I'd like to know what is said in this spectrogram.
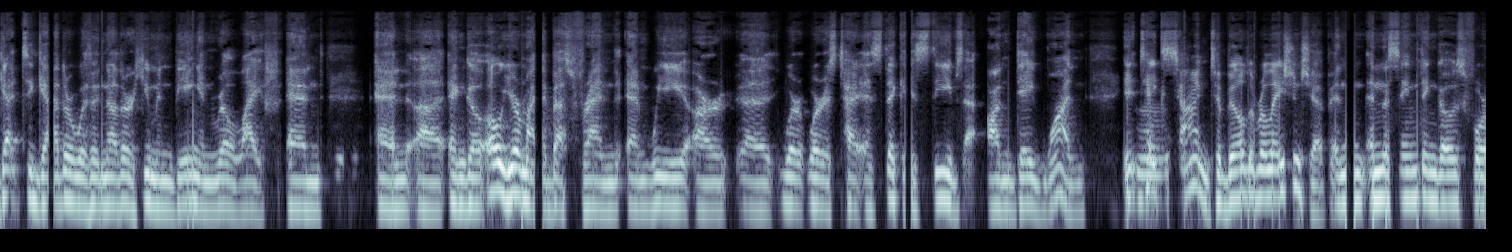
get together with another human being in real life and and uh, and go, oh, you're my best friend, and we are uh, we're we're as tight as thick as thieves on day one. It mm-hmm. takes time to build a relationship, and and the same thing goes for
